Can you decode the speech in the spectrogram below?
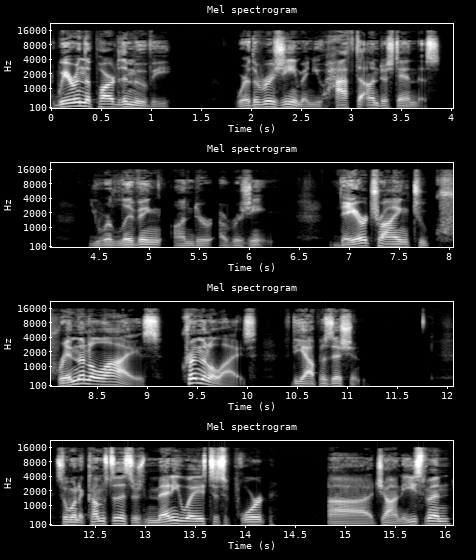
We're in the part of the movie where the regime, and you have to understand this, you are living under a regime. They are trying to criminalize, criminalize the opposition. So when it comes to this, there's many ways to support uh, John Eastman.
